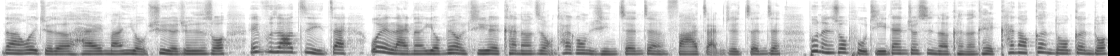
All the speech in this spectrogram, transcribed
那我也觉得还蛮有趣的，就是说，哎，不知道自己在未来呢有没有机会看到这种太空旅行真正发展，就真正不能说普及，但就是呢可能可以看到更多更多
